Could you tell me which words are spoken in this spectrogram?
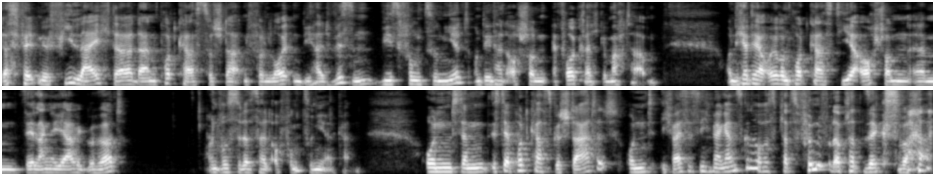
das fällt mir viel leichter, da einen Podcast zu starten von Leuten, die halt wissen, wie es funktioniert und den halt auch schon erfolgreich gemacht haben. Und ich hatte ja euren Podcast hier auch schon ähm, sehr lange Jahre gehört und wusste, dass es halt auch funktionieren kann. Und dann ist der Podcast gestartet und ich weiß jetzt nicht mehr ganz genau, was Platz 5 oder Platz 6 war,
